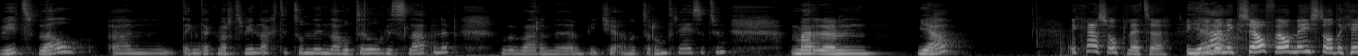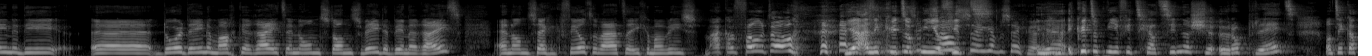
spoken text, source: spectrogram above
weet wel. Ehm, Ik denk dat ik maar twee nachten toen in dat hotel geslapen heb. We waren eh, een beetje aan het rondreizen toen. Maar ehm, ja, Ik ga eens opletten. ja. Nu ben ik zelf wel meestal degene die eh, door Denemarken rijdt en ons dan Zweden binnenrijdt. En dan zeg ik veel te laat tegen Maurice, maak een foto. ja, en ik weet Dus ook niet of je het zeggen. Ja, ik weet ook niet of je het gaat zien als je erop rijdt. Want ik had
